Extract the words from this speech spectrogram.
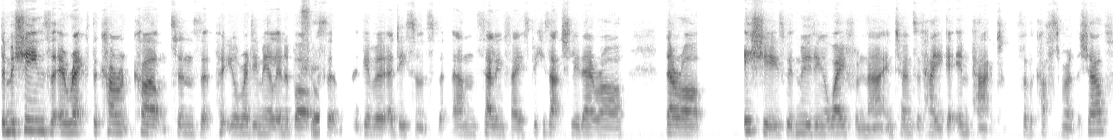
the machines that erect the current cartons that put your ready meal in a box sure. that, that, give a, a decent um, selling face because actually there are there are issues with moving away from that in terms of how you get impact for the customer at the shelf,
